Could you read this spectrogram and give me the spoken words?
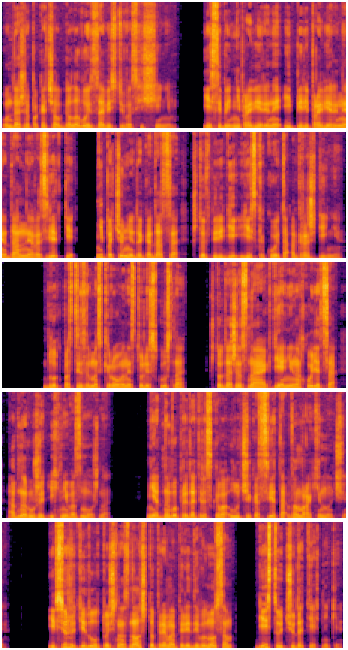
Он даже покачал головой с завистью и восхищением. Если бы не проверенные и перепроверенные данные разведки, ни почем не догадаться, что впереди есть какое-то ограждение. Блокпосты замаскированы столь искусно, что даже зная, где они находятся, обнаружить их невозможно. Ни одного предательского лучика света во мраке ночи. И все же Тидул точно знал, что прямо перед его носом действуют чудо техники.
